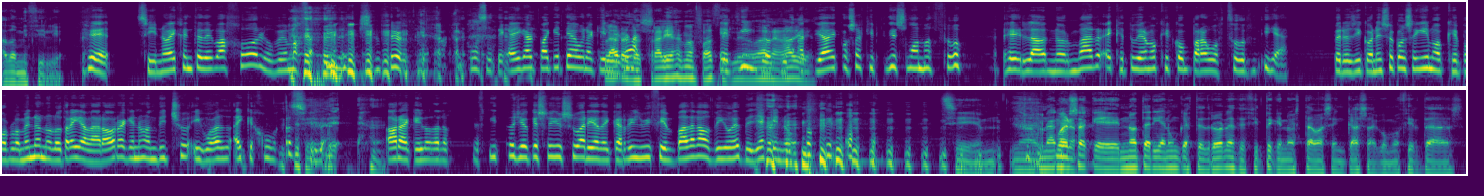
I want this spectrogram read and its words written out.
a domicilio. Si no hay gente debajo, lo veo más fácil. Como se te caiga el paquete ahora que Claro, en Australia es más fácil. la cantidad de cosas que pides en Amazon, eh, la normal es que tuviéramos que ir con paraguas todo el día. Pero si con eso conseguimos que por lo menos nos lo traiga a la hora que nos han dicho, igual hay que jugar. Ahora que lo de los pecitos, yo que soy usuaria de carril bici en Málaga, os digo desde ya que no. sí, una cosa que no te haría nunca este dron es decirte que no estabas en casa, como ciertas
